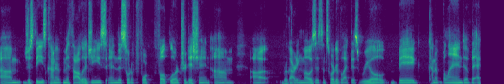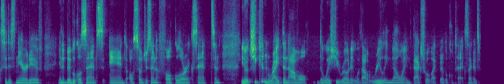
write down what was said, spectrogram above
um, just these kind of mythologies and this sort of folk- folklore tradition um, uh, regarding Moses, and sort of like this real big kind of blend of the Exodus narrative in a biblical sense and also just in a folkloric sense. And, you know, she couldn't write the novel the way she wrote it without really knowing the actual like biblical text. Like it's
